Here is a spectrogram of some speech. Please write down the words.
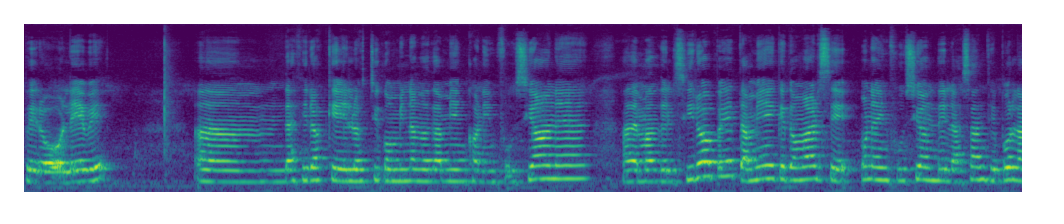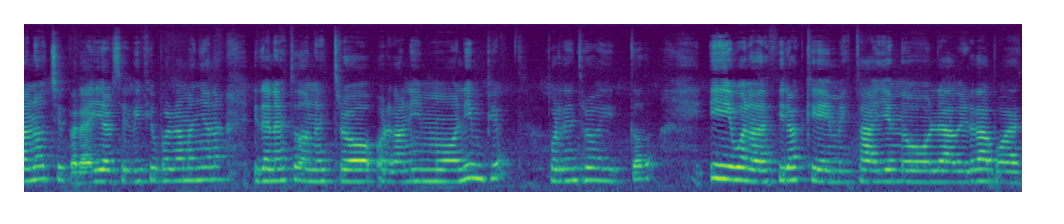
pero leve. deciros que lo estoy combinando también con infusiones, además del sirope. También hay que tomarse una infusión de lasante por la noche para ir al servicio por la mañana y tener todo nuestro organismo limpio, por dentro y todo. Y bueno, deciros que me está yendo la verdad pues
